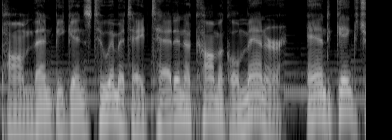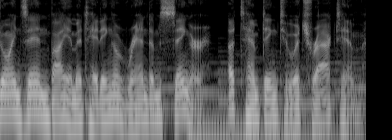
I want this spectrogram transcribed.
Palm then begins to imitate Ted in a comical manner, and Gink joins in by imitating a random singer, attempting to attract him.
